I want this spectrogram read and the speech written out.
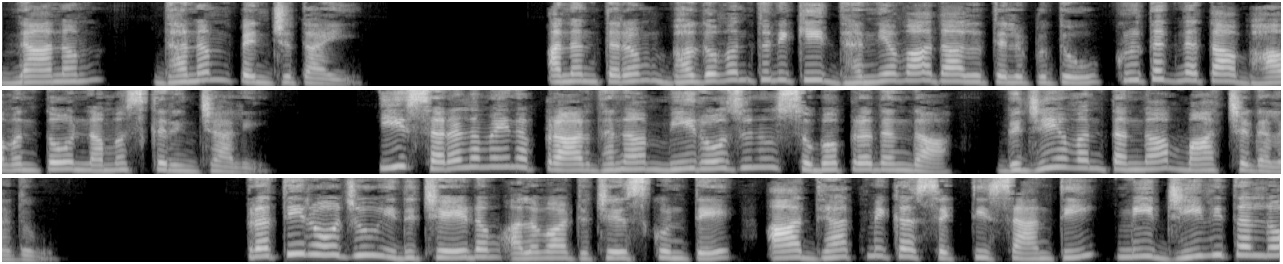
జ్ఞానం ధనం పెంచుతాయి. అనంతరం భగవంతునికి ధన్యవాదాలు తెలుపుతూ కృతజ్ఞతాభావంతో నమస్కరించాలి. ఈ సరళమైన ప్రార్థన మీ రోజును శుభప్రదంగా విజయవంతంగా మార్చగలదు. ప్రతిరోజూ ఇది చేయడం అలవాటు చేసుకుంటే ఆధ్యాత్మిక శక్తి శాంతి మీ జీవితంలో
